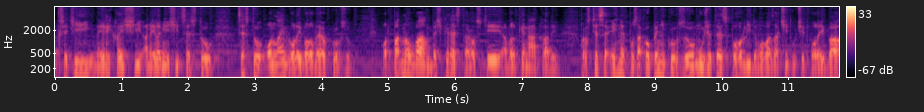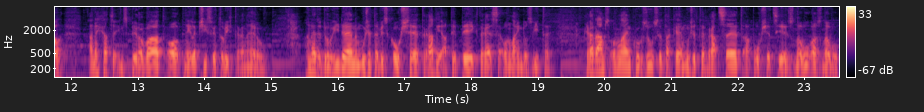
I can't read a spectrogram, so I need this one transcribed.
třetí, nejrychlejší a nejlevnější cestu, cestu online volejbalového kurzu. Odpadnou vám veškeré starosti a velké náklady. Prostě se i hned po zakoupení kurzu můžete z pohodlí domova začít učit volejbal a nechat se inspirovat od nejlepších světových trenérů. Hned druhý den můžete vyzkoušet rady a typy, které se online dozvíte. K radám z online kurzů se také můžete vracet a pouštět si je znovu a znovu.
